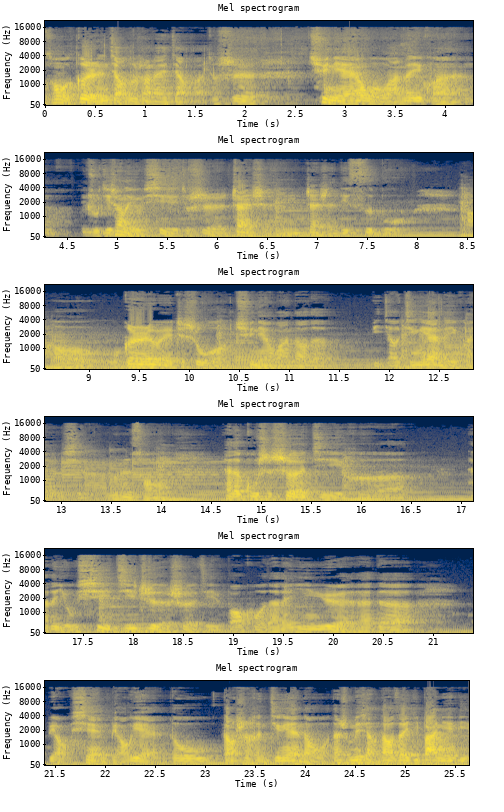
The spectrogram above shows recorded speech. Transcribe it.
从我个人角度上来讲吧，就是去年我玩了一款主机上的游戏，就是《战神》《战神》第四部，然后我个人认为这是我去年玩到的比较惊艳的一款游戏了，无论是从它的故事设计和它的游戏机制的设计，包括它的音乐、它的表现、表演，都当时很惊艳到我。但是没想到在一八年底，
